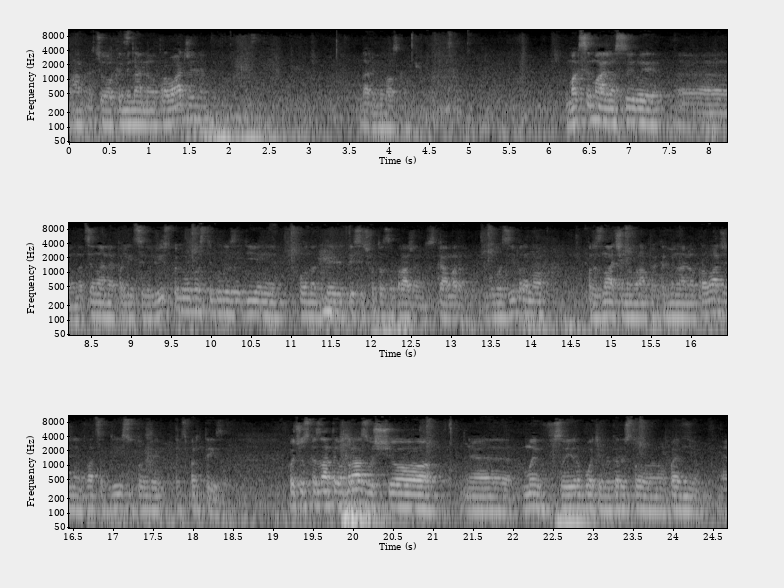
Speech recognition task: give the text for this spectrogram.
в рамках цього кримінального провадження. Далі, будь ласка. Максимально сили е, Національної поліції у Львівської області були задіяні. Понад 9 тисяч фотозображень з камер було зібрано, призначено в рамках кримінального провадження 22 судові експертизи. Хочу сказати одразу, що е, ми в своїй роботі використовуємо певні е,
